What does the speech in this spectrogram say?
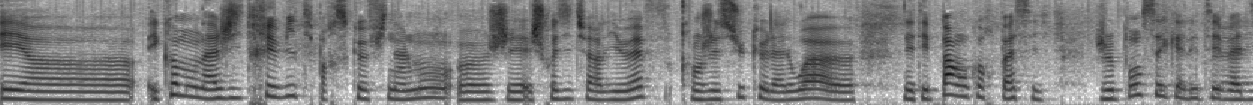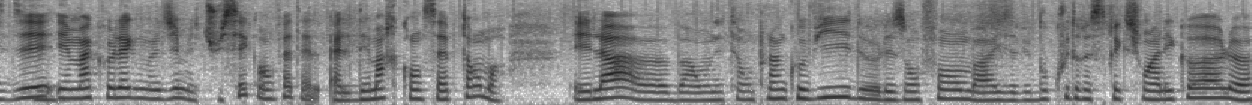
Et, euh, et comme on agit très vite parce que finalement j'ai choisi de faire l'IEF quand j'ai su que la loi n'était pas encore passée. Je pensais qu'elle était validée et ma collègue me dit mais tu sais qu'en fait elle, elle démarre qu'en septembre. Et là, euh, bah, on était en plein Covid, les enfants, bah, ils avaient beaucoup de restrictions à l'école, euh,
